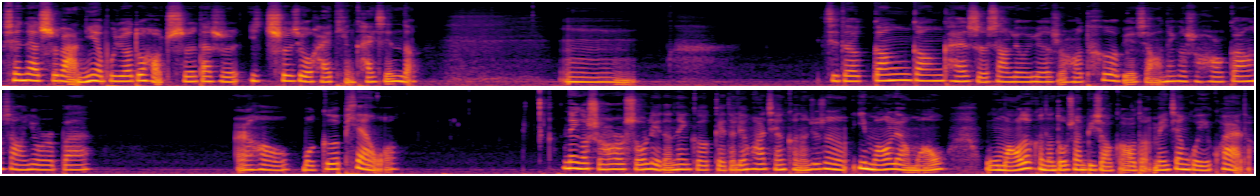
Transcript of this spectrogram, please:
现在吃吧，你也不觉得多好吃，但是一吃就还挺开心的。嗯。记得刚刚开始上六一的时候特别小，那个时候刚上幼儿班。然后我哥骗我，那个时候手里的那个给的零花钱可能就是一毛、两毛、五毛的，可能都算比较高的，没见过一块的。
